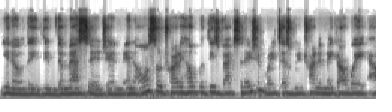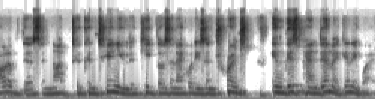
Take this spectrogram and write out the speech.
you know, the, the, the message and, and also try to help with these vaccination rates as we're trying to make our way out of this and not to continue to keep those inequities entrenched in this pandemic anyway.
